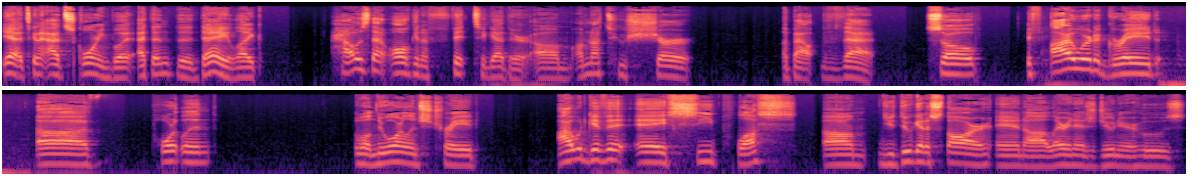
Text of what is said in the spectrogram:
Yeah, it's going to add scoring, but at the end of the day, like, how is that all going to fit together? Um, I'm not too sure about that. So, if I were to grade uh, Portland, well, New Orleans trade, I would give it a C plus. Um, you do get a star in uh, Larry Nance Jr., who's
